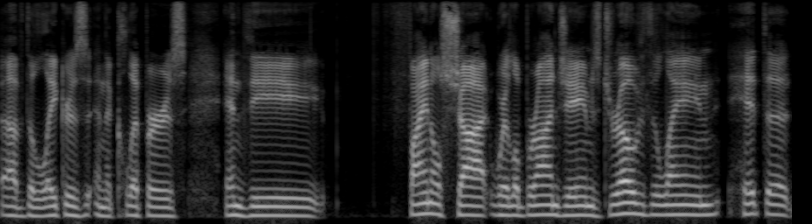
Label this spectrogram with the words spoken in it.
of the Lakers and the Clippers and the final shot where LeBron James drove the lane, hit the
